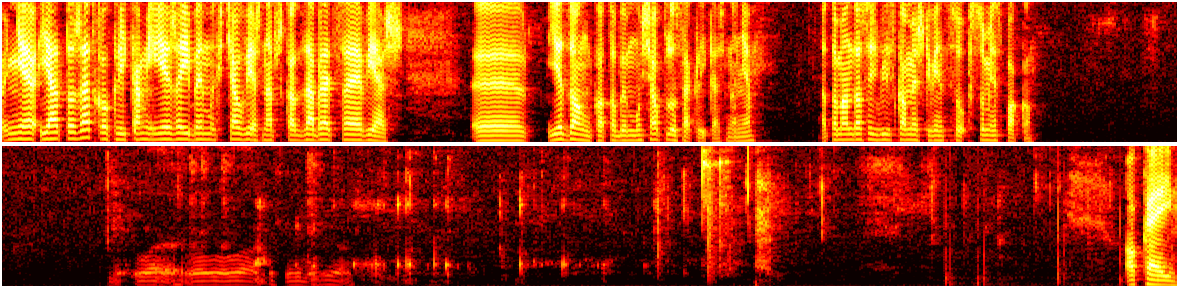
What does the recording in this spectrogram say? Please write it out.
y, nie, ja to rzadko klikam i jeżeli bym chciał, wiesz, na przykład zabrać sobie, wiesz, y, jedzonko, to bym musiał plusa klikać, no nie? A to mam dosyć blisko myszki, więc su w sumie spoko. Się wydarzyło? Okej.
